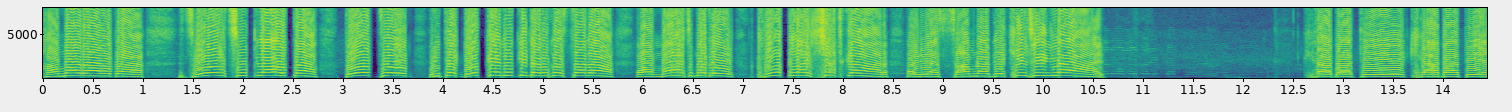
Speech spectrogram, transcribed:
हमारा होगा. झेल सुटला होता तो झेल इथे डोकेदुखी धरत असताना मॅच मध्ये ठोकला षटकार आणि हा सामना देखील जिंकलाय क्या बात आहे क्या बात आहे.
